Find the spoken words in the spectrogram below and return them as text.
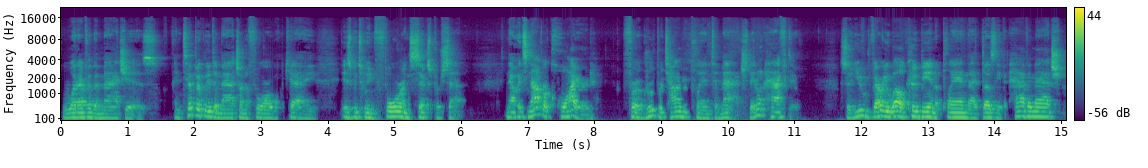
whatever the match is. And typically, the match on a 401k is between 4 and 6%. Now, it's not required for a group retirement plan to match, they don't have to. So, you very well could be in a plan that doesn't even have a match,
